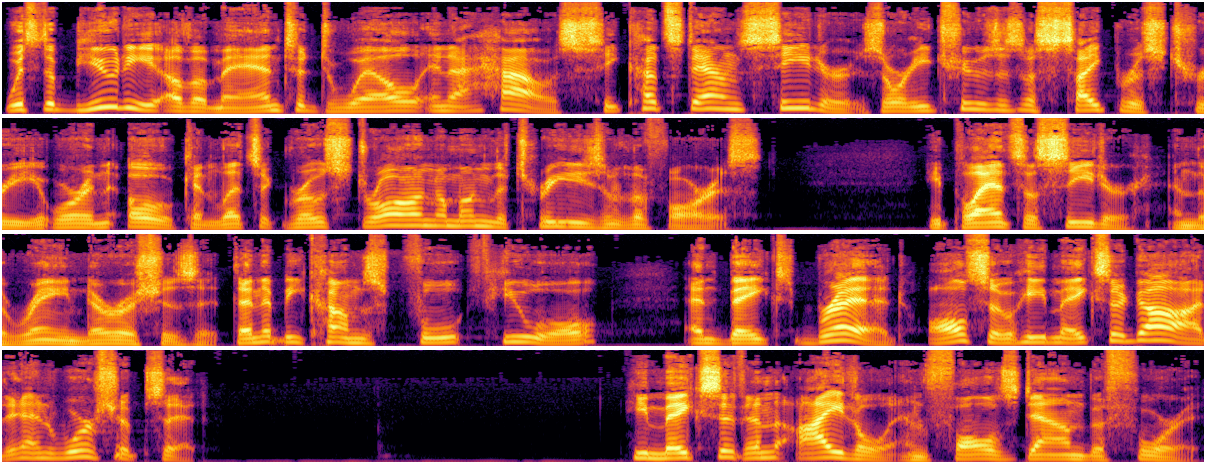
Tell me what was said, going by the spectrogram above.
With the beauty of a man to dwell in a house, he cuts down cedars, or he chooses a cypress tree or an oak and lets it grow strong among the trees of the forest. He plants a cedar, and the rain nourishes it. Then it becomes fuel and bakes bread. Also, he makes a god and worships it. He makes it an idol and falls down before it.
